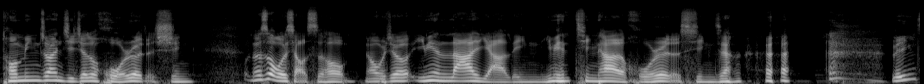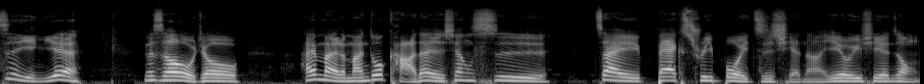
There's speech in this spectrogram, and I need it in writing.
同名专辑叫做《火热的心》。那是我小时候，然后我就一面拉哑铃，一面听他的《火热的心》这样。林志颖耶，那时候我就还买了蛮多卡带的，像是在 Backstreet Boy 之前呢，也有一些这种。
